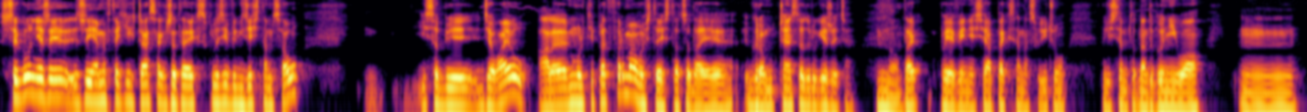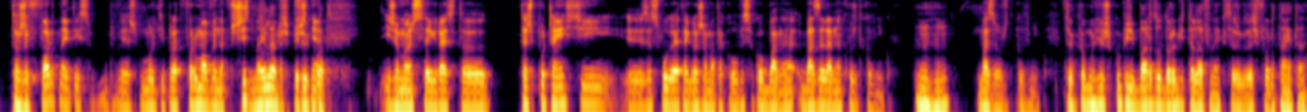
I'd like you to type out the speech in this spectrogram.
Szczególnie, że żyjemy w takich czasach, że te ekskluzywy gdzieś tam są i sobie działają, ale multiplatformowość to jest to, co daje grom często drugie życie. No. Tak? Pojawienie się Apexa na Switchu, gdzieś tam to nadgoniło. Mm, To, że Fortnite jest, wiesz, multiplatformowy na wszystkim Najlepszy przykład. i że możesz sobie grać, to też po części y, zasługa tego, że ma taką wysoką bane, bazę danych użytkowników. Mhm. Bazę użytkowników. Tylko musisz kupić bardzo drogi telefon, jak chcesz grać w Fortnite'a.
